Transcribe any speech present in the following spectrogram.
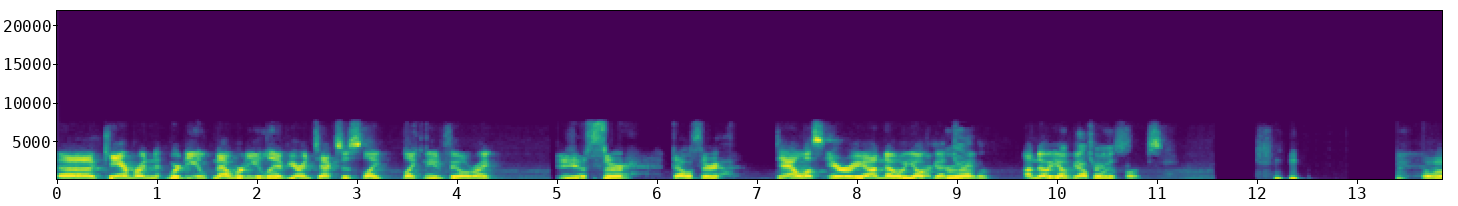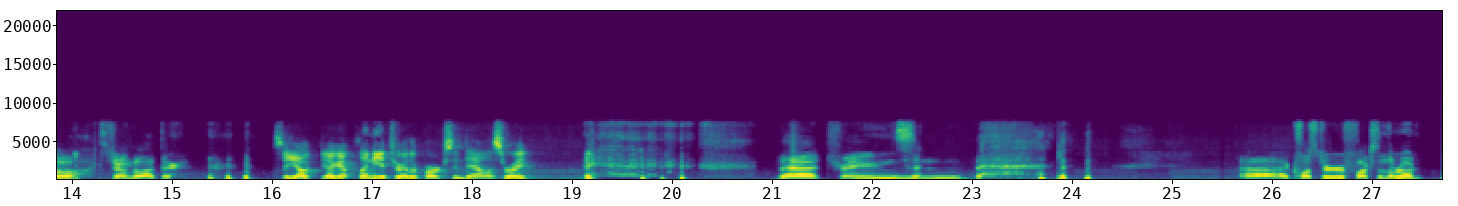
uh, Cameron, where do you now? Where do you live? You're in Texas, like like me and Phil, right? Yes, sir. Dallas area. Dallas area. I know y'all I got grew up. trailer. I know y'all Go got trailer parks. Oh, it's jungle out there. So y'all y'all got plenty of trailer parks in Dallas, right? That trains and uh, cluster fucks in the road.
